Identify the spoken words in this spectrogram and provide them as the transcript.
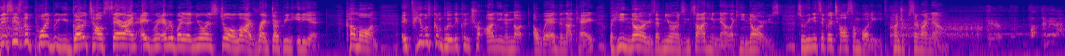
This is the point where you go tell Sara and Ava and everybody that Neron's still alive. Right, don't be an idiot. Come on. If he was completely control, uh, you know, not aware, then okay. But he knows that Neron's inside him now. Like he knows, so he needs to go tell somebody. Hundred percent right now. Here. Give me that.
